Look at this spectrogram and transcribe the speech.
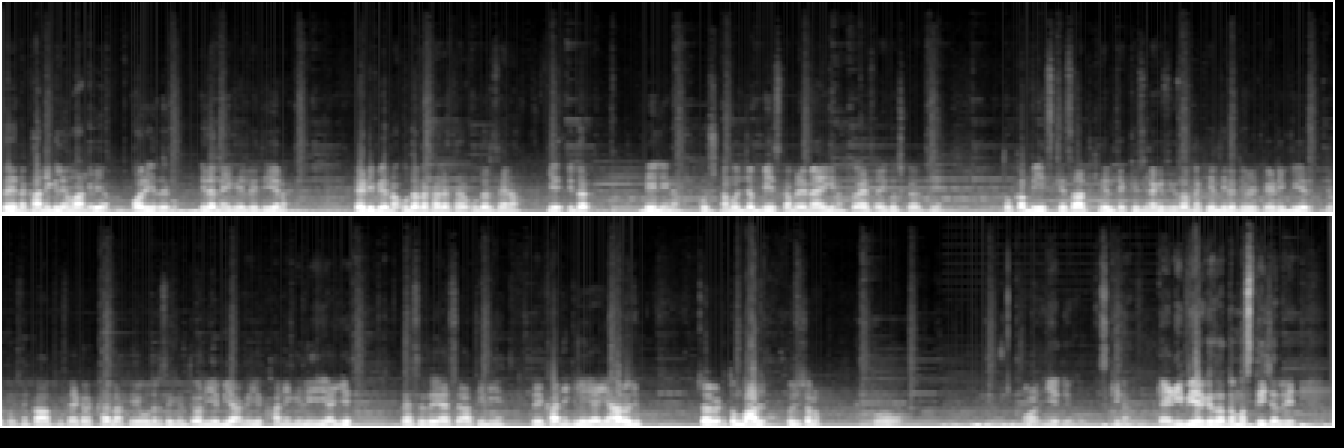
तो ये ना खाने के लिए मांग रही है। और ये देखो, इधर नहीं खेल रही थी ये ना। टेडी बियर ना उधर रखा रहता है। उधर से ना, ये इधर डेली ना कुछ ना कुछ जब भी इस कमरे में आएगी ना तो ऐसा ही कुछ करती है। तो कभी इसके साथ खेलते, किसी ना किसी के साथ ना खेलती रहती है। टेडी बियर, देखो इसने कहाँ पे फेंक रखा है, लाके उधर से खेलते और ये भी आ गई है, खाने के लिए ही आइए वैसे तो ऐसे आती नहीं है तो ये खाने के लिए है। हाँ रोजू, चलो बेटे, तुम बाहर जाओ, रोजू चलो। तो और ये देखो, इसकी ना टेडी बियर के साथ ना मस्ती चल रही है।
